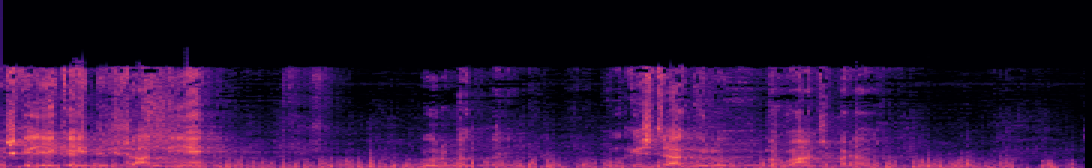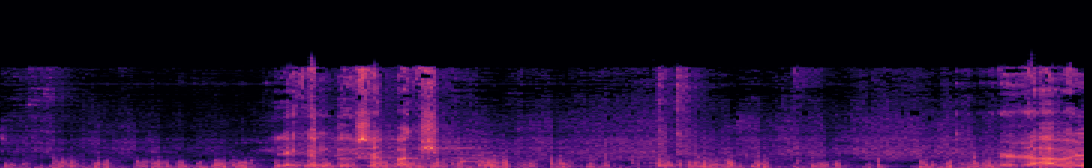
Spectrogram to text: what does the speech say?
उसके लिए कई दृष्टांत हैं। गुरु भगवान, किस तरह गुरु भगवान से बड़ा होता लेकिन दूसरा पक्ष रावण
